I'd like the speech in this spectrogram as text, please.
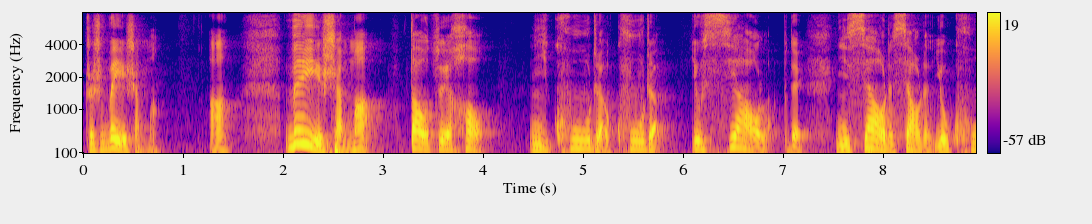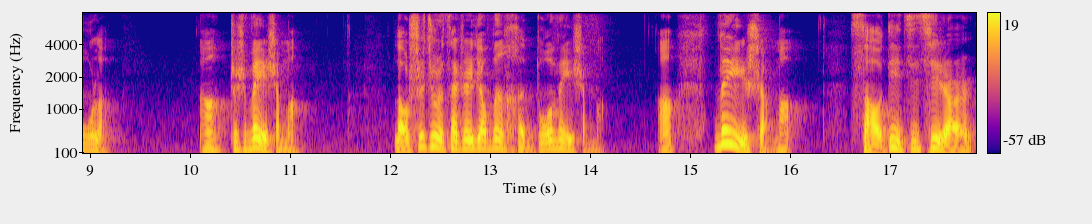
这是为什么啊？为什么到最后你哭着哭着又笑了？不对，你笑着笑着又哭了啊？这是为什么？老师就是在这要问很多为什么啊？为什么扫地机器人儿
